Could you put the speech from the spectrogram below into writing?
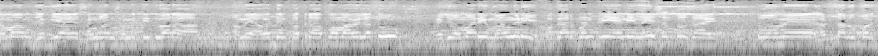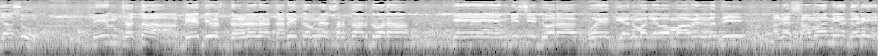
તમામ જગ્યાએ સંકલન સમિતિ દ્વારા અમે આવેદનપત્ર આપવામાં આવેલ હતું કે જો અમારી માંગણી પગાર પંટની એની નહીં સંતોષાય, તો અમે હડતાલ ઉપર જાશું. તેમ છતાં બે દિવસ ધરણાના કાર્યક્રમને સરકાર દ્વારા કે એમડીસી દ્વારા કોઈ ધ્યાનમાં લેવામાં આવેલ નથી અને સામાન્ય ગણી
